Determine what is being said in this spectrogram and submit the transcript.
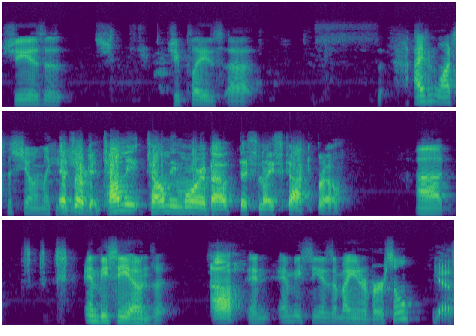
She is a she plays uh I haven't watched the show in like a It's year. It's okay. Tell me tell me more about this nice cock, bro. Uh NBC owns it. Ah, And NBC is owned by Universal. Yes.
